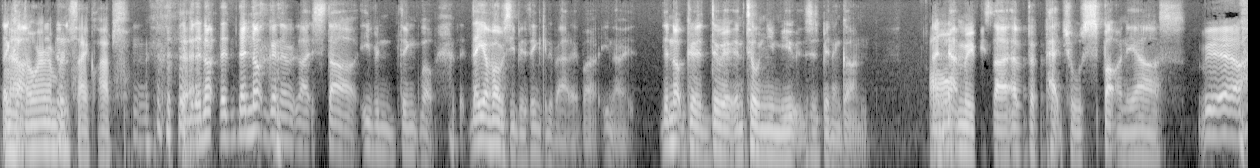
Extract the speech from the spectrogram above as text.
they no, can't. they'll remember Cyclops. Yeah, but they're not. They're, they're not going to like start even think. Well, they have obviously been thinking about it, but you know, they're not going to do it until New Mutants has been and gone. And Oh. that movie's like a perpetual spot on the ass yeah.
